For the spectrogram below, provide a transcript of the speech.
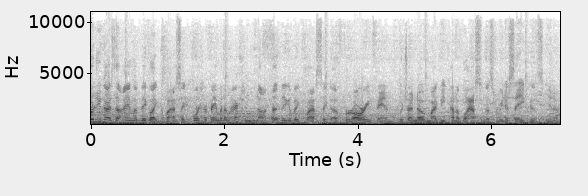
told you guys that I am a big like classic Porsche fan, but I'm actually not that big of a classic uh, Ferrari fan, which I know might be kind of blasphemous for me to say because you know.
